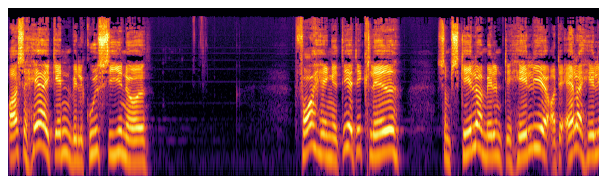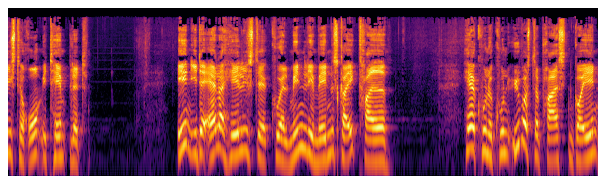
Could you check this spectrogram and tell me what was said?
Også her igen ville Gud sige noget. Forhænget, det er det klæde, som skiller mellem det hellige og det allerhelligste rum i templet. Ind i det allerhelligste kunne almindelige mennesker ikke træde. Her kunne kun ypperste præsten gå ind,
